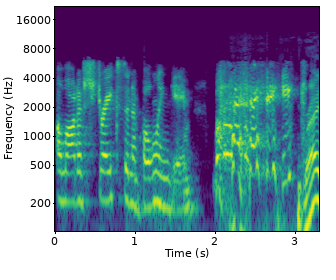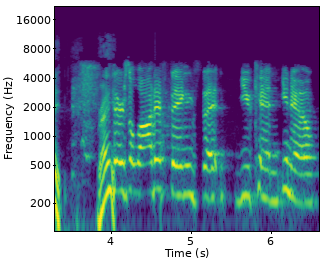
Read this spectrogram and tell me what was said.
a lot of strikes in a bowling game. like, right, right. There's a lot of things that you can, you know,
